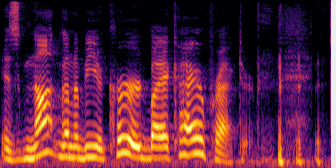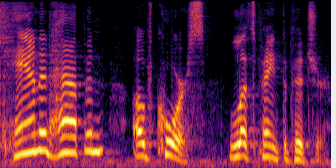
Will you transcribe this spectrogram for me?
is not going to be occurred by a chiropractor. Can it happen? Of course. Let's paint the picture.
